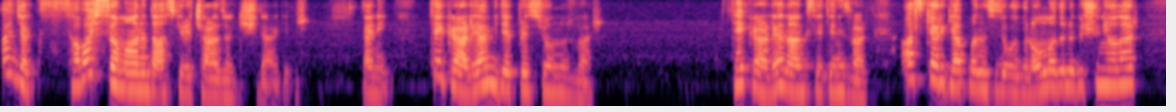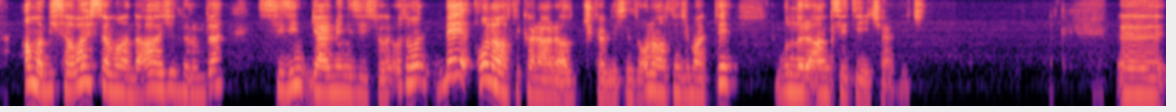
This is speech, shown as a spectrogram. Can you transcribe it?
ancak savaş zamanında askere çağrılacak kişiler gelir. Yani tekrarlayan bir depresyonunuz var. Tekrarlayan anksiyeteniz var. Askerlik yapmanın size uygun olmadığını düşünüyorlar. Ama bir savaş zamanında acil durumda sizin gelmenizi istiyorlar. O zaman B16 kararı alıp çıkabilirsiniz. 16. madde bunları anksiyete içerdiği için. Ee,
